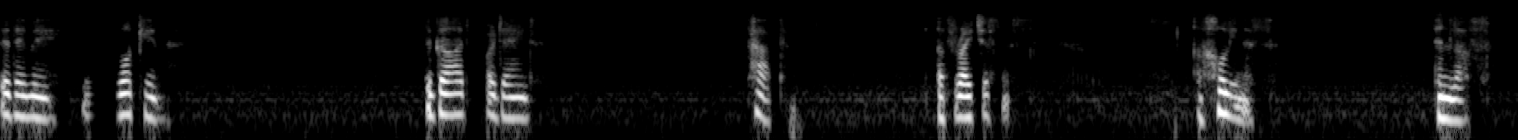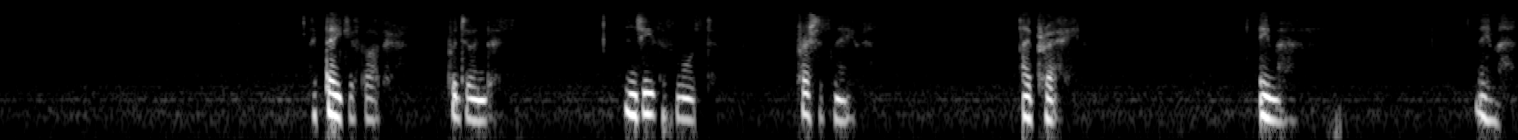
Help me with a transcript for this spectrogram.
that they may walk in the God ordained path of righteousness, of holiness, and love. I thank you, Father, for doing this. In Jesus' most precious name, I pray. Amen. Amen.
